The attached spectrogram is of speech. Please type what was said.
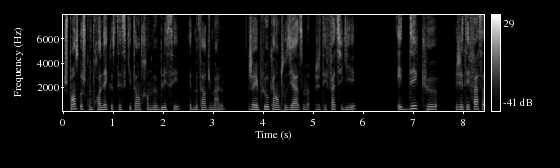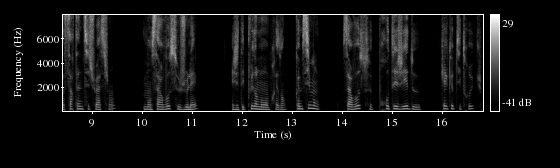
je pense que je comprenais que c'était ce qui était en train de me blesser et de me faire du mal. J'avais plus aucun enthousiasme, j'étais fatiguée, et dès que j'étais face à certaines situations, mon cerveau se gelait et j'étais plus dans le moment présent, comme si mon cerveau se protégeait de quelques petits trucs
